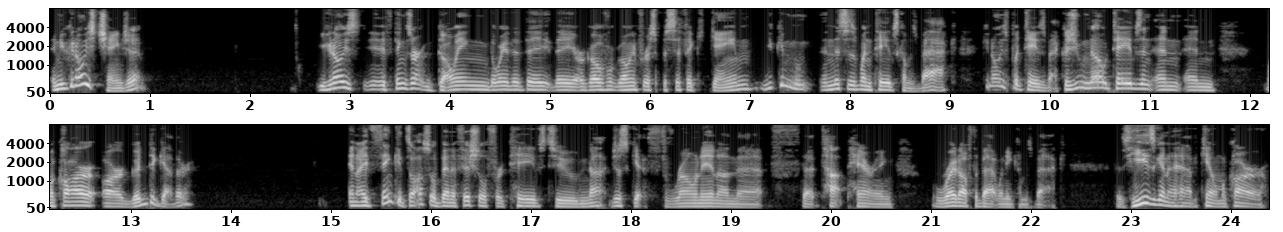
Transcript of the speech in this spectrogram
And you can always change it you can always if things aren't going the way that they they are go for, going for a specific game you can and this is when Toews comes back you can always put Toews back because you know Toews and and and Makar are good together and I think it's also beneficial for Toews to not just get thrown in on that that top pairing right off the bat when he comes back because he's going to have Cale Makar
